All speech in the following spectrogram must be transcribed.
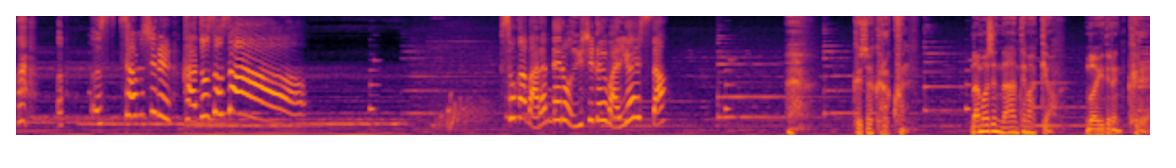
아, 아, 의식을 완료했어. 그저 그렇군. 나머진 나한테 맡겨. 너희들은 그를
